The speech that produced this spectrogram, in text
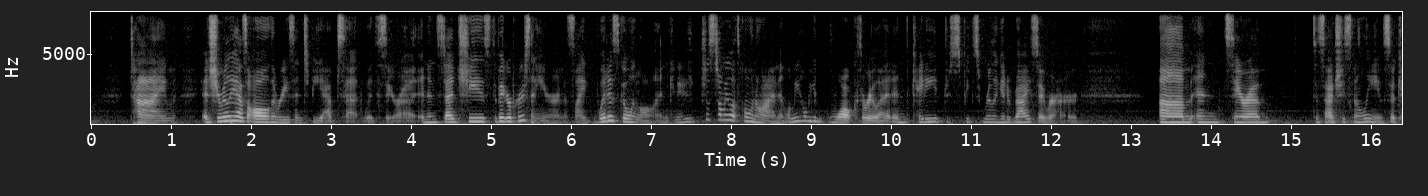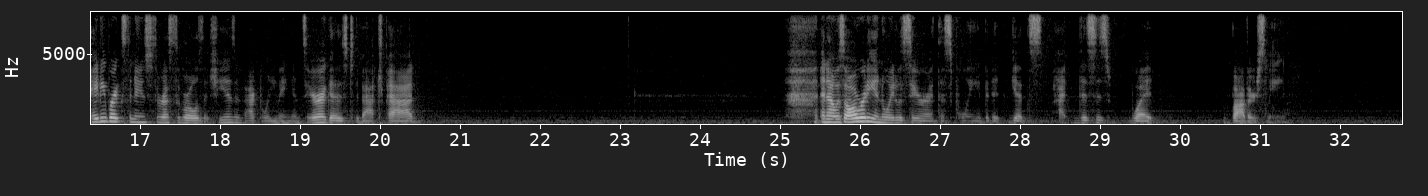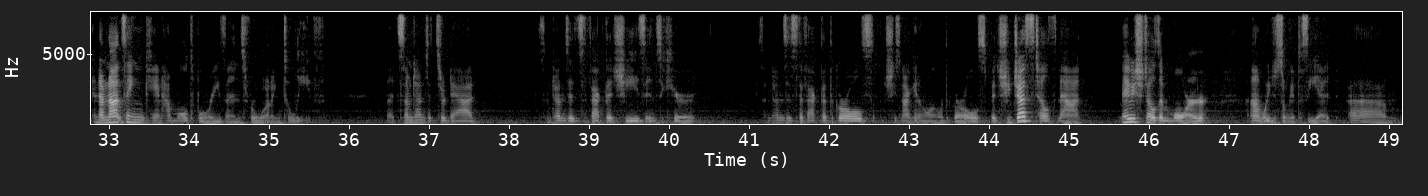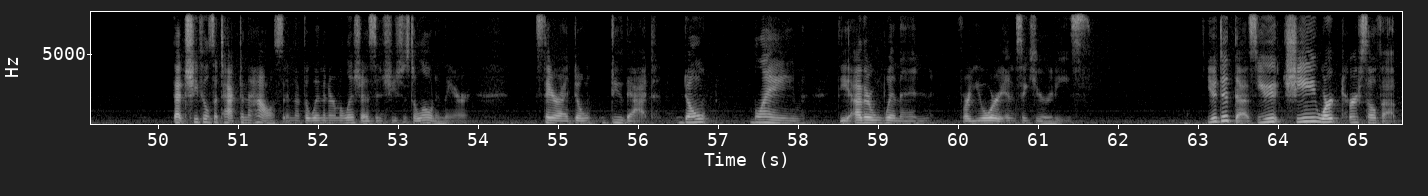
time and she really has all the reason to be upset with Sarah. And instead, she's the bigger person here. And it's like, what is going on? Can you just tell me what's going on? And let me help you walk through it. And Katie just speaks some really good advice over her. Um, and Sarah decides she's going to leave. So Katie breaks the news to the rest of the girls that she is, in fact, leaving. And Sarah goes to the batch pad. And I was already annoyed with Sarah at this point, but it gets, this is what bothers me. And I'm not saying you can't have multiple reasons for wanting to leave, but sometimes it's her dad. Sometimes it's the fact that she's insecure. Sometimes it's the fact that the girls, she's not getting along with the girls. But she just tells Matt, maybe she tells him more, um, we just don't get to see it, um, that she feels attacked in the house and that the women are malicious and she's just alone in there. Sarah, don't do that. Don't blame the other women for your insecurities. You did this. You she worked herself up.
